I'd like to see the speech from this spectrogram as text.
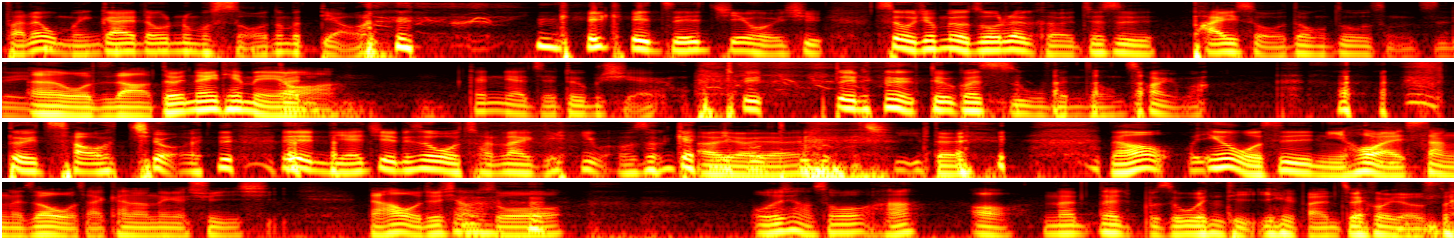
反正我们应该都那么熟，那么屌了，应该可以直接接回去，所以我就没有做任何就是拍手的动作什么之类的。嗯，我知道，对，那一天没有啊，跟你还直接对不起来，对对那个对快十五分钟，操你妈！对超久，而且你还记得那时候我传来给你吗？我说干啊有有你我对不起，对。然后因为我是你后来上了之后，我才看到那个讯息，然后我就想说，我就想说啊，哦，那那就不是问题，因为反正最后有上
